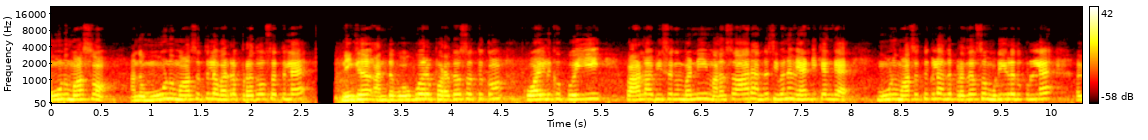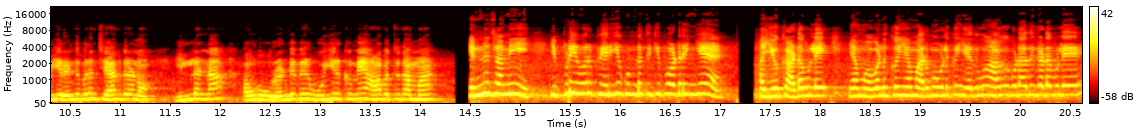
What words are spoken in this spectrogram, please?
மூணு மாசம். அந்த மூணு மாசத்துல வர்ற பிரதோஷத்துல நீங்க அந்த ஒவ்வொரு பிரதோஷத்துக்கும் கோயிலுக்கு போய் பாலாபிஷேகம் பண்ணி மனசார அந்த சிவனை வேண்டிக்கங்க. மூணு மாசத்துக்குள்ள அந்த பிரதோஷம் முடியறதுக்குள்ள அவங்க ரெண்டு பேரும் சேர்ந்துடணும் இல்லைன்னா அவங்க ரெண்டு பேரும் உயிருக்குமே ஆபத்து என்ன சாமி? இப்படி ஒரு பெரிய குண்டத்துக்கு போடுறீங்க? ஐயோ கடவுளே என் மகனுக்கும் என் மருமகளுக்கும் எதுவும் ஆகக்கூடாது கடவுளே.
